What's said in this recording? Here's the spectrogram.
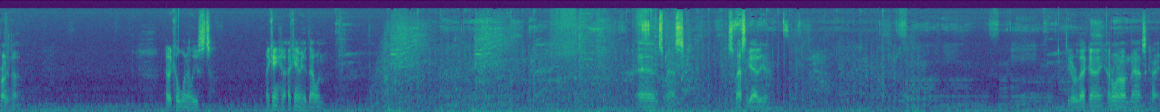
Probably not. Gotta kill one at least. I can't. I can't even hit that one. And smask. Smash and get out of here. Take over that guy. I don't want to unmask. Alright.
